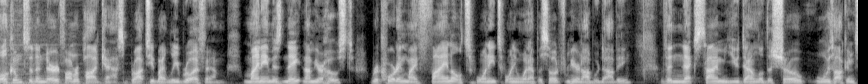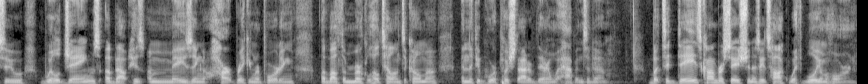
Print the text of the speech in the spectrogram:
Welcome to the Nerd Farmer Podcast, brought to you by Libro FM. My name is Nate, and I'm your host, recording my final 2021 episode from here in Abu Dhabi. The next time you download the show, we'll be talking to Will James about his amazing, heartbreaking reporting about the Merkle Hotel in Tacoma and the people who were pushed out of there and what happened to them. But today's conversation is a talk with William Horne.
